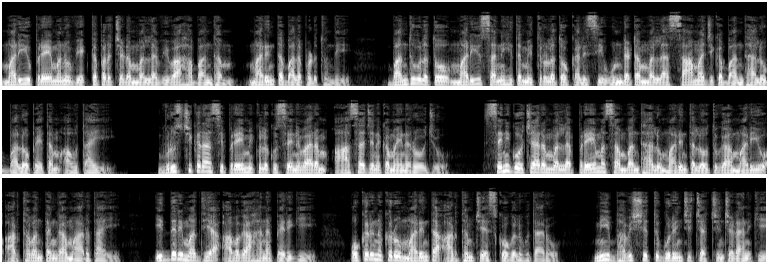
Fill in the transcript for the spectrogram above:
మరియు ప్రేమను వ్యక్తపరచడం వల్ల వివాహ బంధం మరింత బలపడుతుంది. బంధువులతో మరియు సన్నిహిత మిత్రులతో కలిసి ఉండటం వల్ల సామాజిక బంధాలు బలోపేతం అవుతాయి. వృశ్చికరాశి ప్రేమికులకు శనివారం ఆశాజనకమైన రోజు. శని గోచారం వల్ల ప్రేమ సంబంధాలు మరింత లోతుగా మరియు అర్థవంతంగా మారుతాయి. ఇద్దరి మధ్య అవగాహన పెరిగి ఒకరినొకరు మరింత అర్థం చేసుకోగలుగుతారు. మీ భవిష్యత్తు గురించి చర్చించడానికి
